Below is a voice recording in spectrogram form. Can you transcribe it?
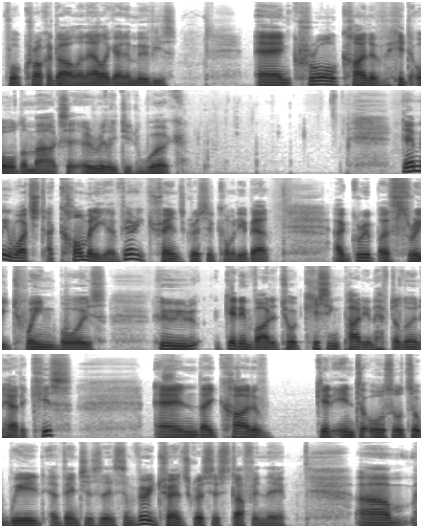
for crocodile and alligator movies. And Crawl kind of hit all the marks. It really did work. Then we watched a comedy, a very transgressive comedy about a group of three tween boys who get invited to a kissing party and have to learn how to kiss. And they kind of get into all sorts of weird adventures. There's some very transgressive stuff in there, um,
